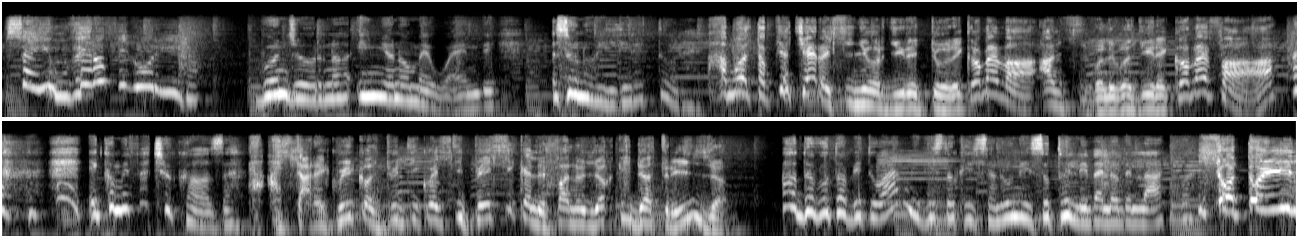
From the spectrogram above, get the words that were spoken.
sei un vero figurino. Buongiorno, il mio nome è Wendy. Sono il direttore. Ha molto piacere, signor direttore. Come va? Anzi, volevo dire, come fa? E come faccio cosa? A stare qui con tutti questi pesci che le fanno gli occhi da triglia. Ho dovuto abituarmi visto che il salone è sotto il livello dell'acqua. Sotto il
